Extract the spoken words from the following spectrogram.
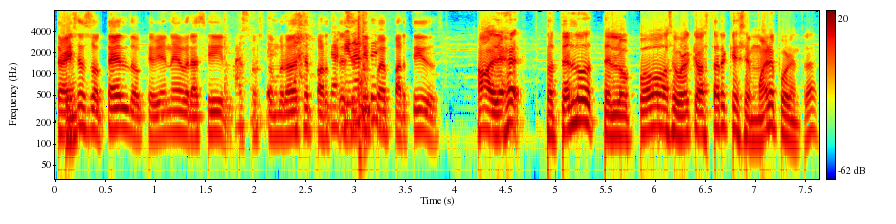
Traes a Soteldo, que viene de Brasil, Ah, acostumbrado a ese, tipo de partidos. No, deja, Sotelo te lo puedo asegurar que va a estar que se muere por entrar.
